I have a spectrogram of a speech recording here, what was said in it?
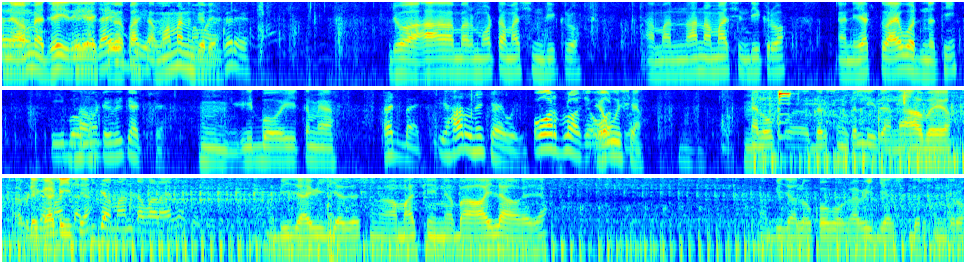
અને અમે જઈ રહ્યા છીએ પાછા મામાને ઘરે. ઘરે. જો આ મારા મોટા માસીનો દીકરો આ મારા નાના માસીનો દીકરો અને એક તો આવ્યો જ નથી. ઈ બહુ મોટી વિકેટ છે. હમ ઈ બહુ ઈ તમે હદબાજ એ સારું નથી આવ્યું ઓવરફ્લો છે એવું છે. મેં લોકો દર્શન કરી લીધા ને આ ભાઈ આપણી ગાડી છે. બીજા માનતા વાળા આવ્યા બીજા આવી ગયા દર્શન આ માસી ને બા આયલા આવે છે. બીજા લોકો આવી ગયા છે દર્શન કરો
